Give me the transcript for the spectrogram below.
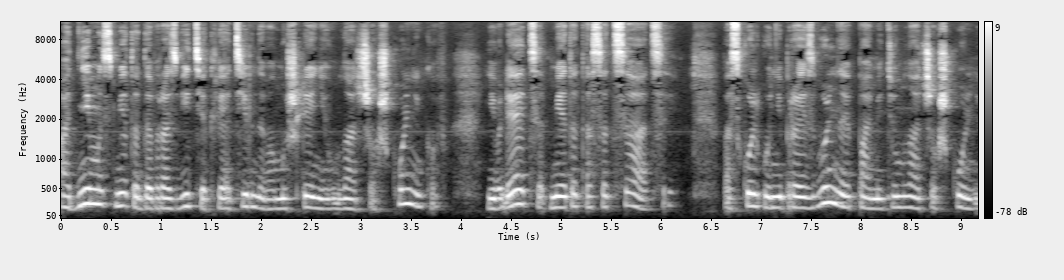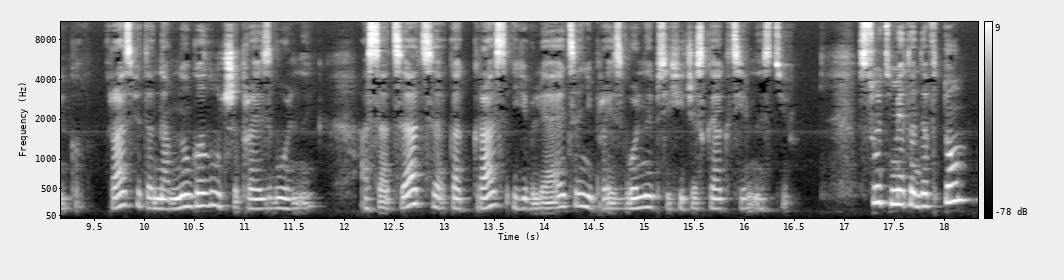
Одним из методов развития креативного мышления у младших школьников является метод ассоциаций, поскольку непроизвольная память у младших школьников развита намного лучше произвольной, Ассоциация как раз и является непроизвольной психической активностью. Суть метода в том,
